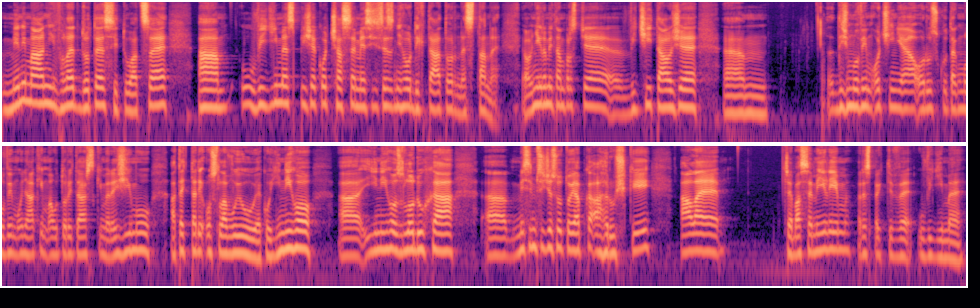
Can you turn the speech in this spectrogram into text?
minimální vhled do té situace a uvidíme spíš jako časem, jestli se z něho diktátor nestane. Jo? Někdo mi tam prostě vyčítal, že um, když mluvím o Číně a o Rusku, tak mluvím o nějakým autoritářském režimu a teď tady oslavuju jako jinýho, uh, jinýho zloducha. Uh, myslím si, že jsou to jabka a hrušky, ale třeba se mýlím, respektive uvidíme,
